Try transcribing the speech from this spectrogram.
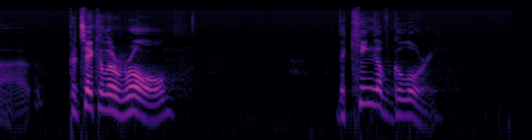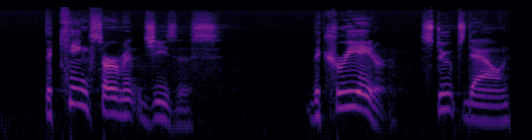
uh, particular role, the King of glory, the King servant Jesus, the Creator, stoops down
